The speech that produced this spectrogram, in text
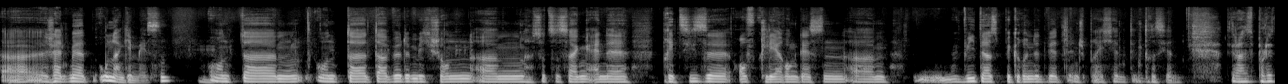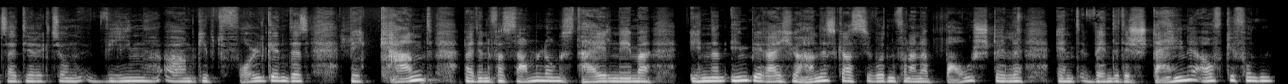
äh scheint mir unangemessen. Mhm. Und, ähm, und äh, da würde mich schon ähm, sozusagen eine präzise Aufklärung dessen, ähm, wie das begründet wird, entsprechend interessieren. Die Landespolizeidirektion Wien ähm, gibt Folgendes bekannt. Bei den VersammlungsteilnehmerInnen im Bereich Johannesgasse wurden von einer Baustelle entwendete Steine aufgefunden.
